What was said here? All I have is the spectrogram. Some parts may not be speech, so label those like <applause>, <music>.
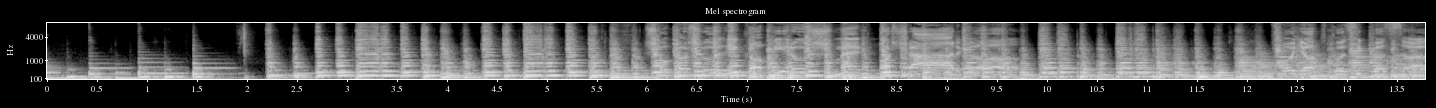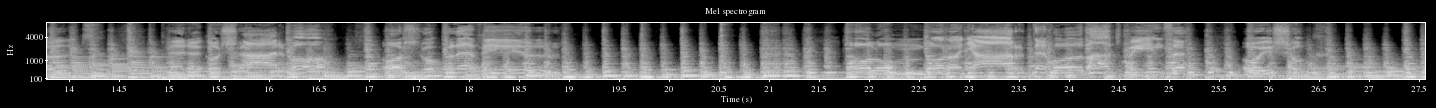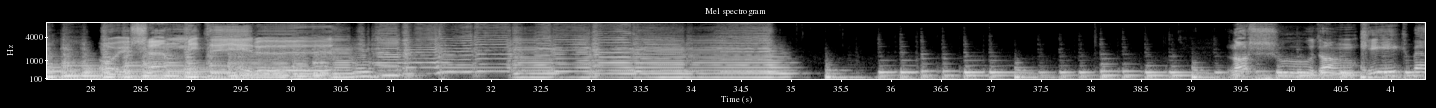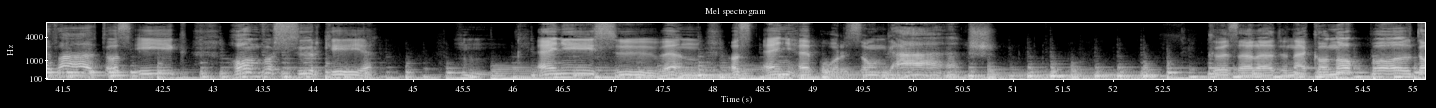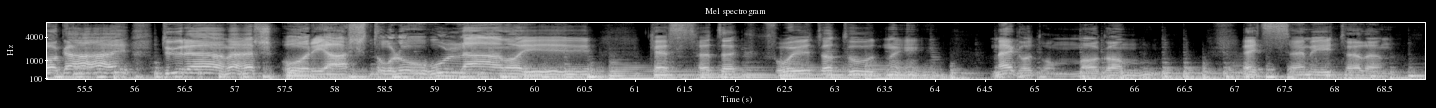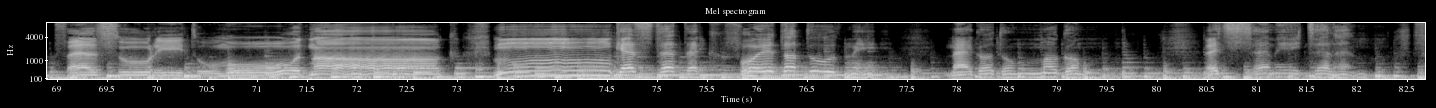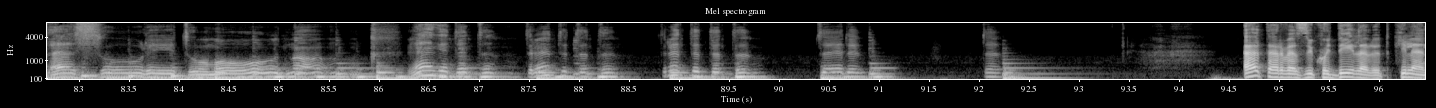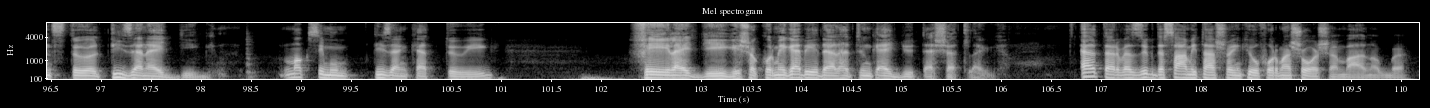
vált az ég, hamvas szürkéje. Hm, Enyészőben az enyhe borzongás. Közelednek a nappal dagály, türelmes, óriás toló hullámai. Kezdhetek folytatódni, megadom magam egy személytelen, felszólító módnak. Mm, kezdhetek folytatódni, megadom magam egy személytelen, felszólító módnak. Eltervezzük, hogy délelőtt 9-től 11-ig, maximum 12-ig, fél egyig, és akkor még ebédelhetünk együtt esetleg. Eltervezzük, de számításaink jóformán sohasem válnak be.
